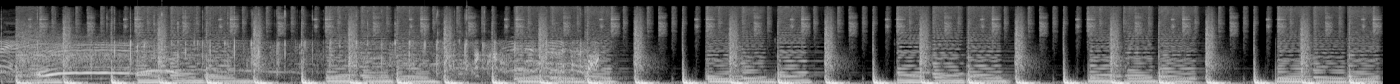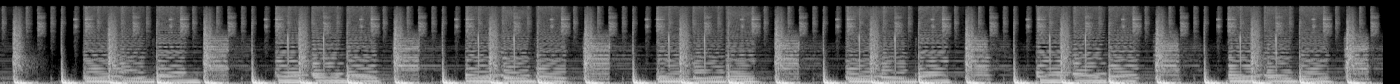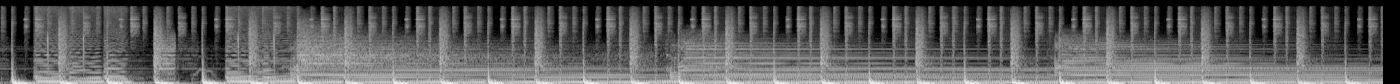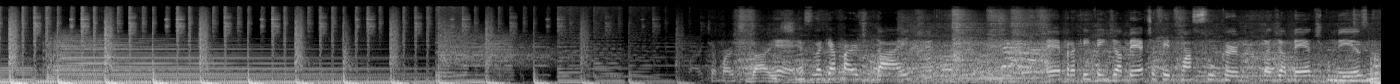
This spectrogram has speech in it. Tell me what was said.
Quem tem diabetes, é feito com açúcar da diabético mesmo.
